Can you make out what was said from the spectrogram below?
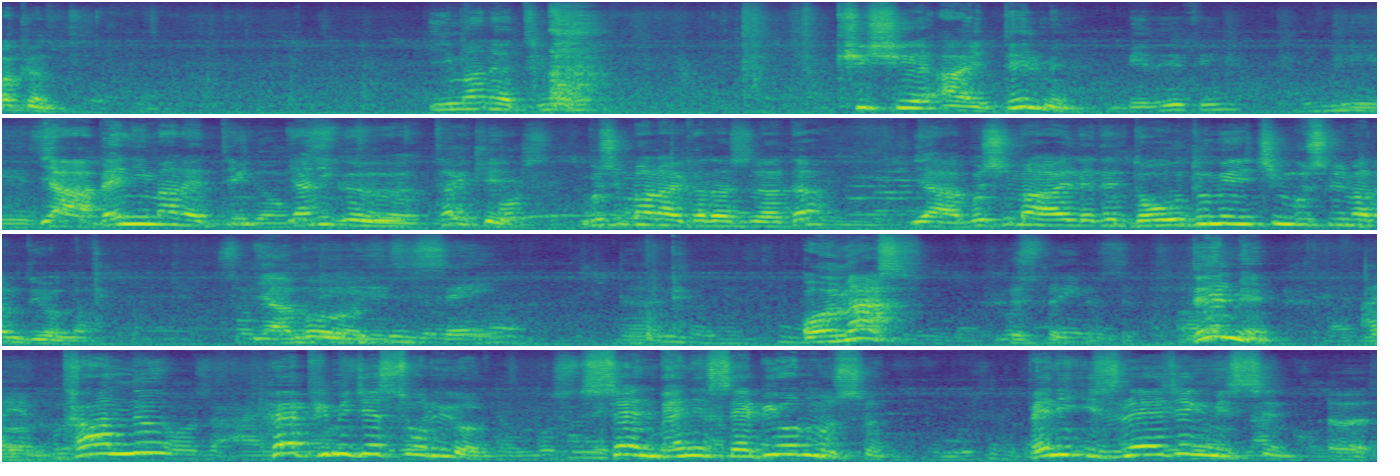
Bakın. iman etmek kişiye ait değil mi? Believing Ya ben iman ettim. Yani e, tabii ki Müslüman arkadaşlar da ya Müslüman aileden doğduğum için Müslümanım diyorlar. Ya bu- Olmaz. Değil mi? Tanrı hepimize soruyor. Sen beni seviyor musun? Beni izleyecek misin? Evet.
